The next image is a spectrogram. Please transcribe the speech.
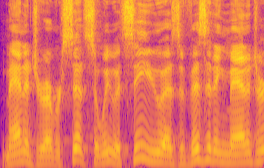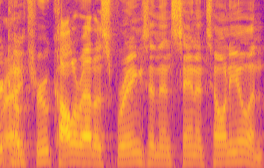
manager ever since. So we would see you as a visiting manager Right. come through Colorado Springs and then San Antonio. And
